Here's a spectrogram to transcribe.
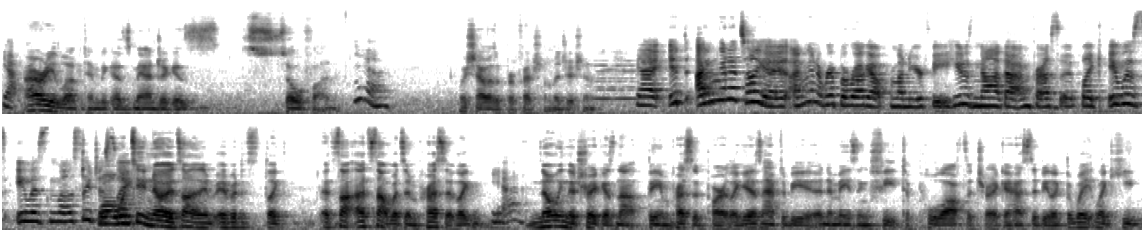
Yeah. I already loved him because magic is so fun. Yeah. Wish I was a professional magician. Yeah, it. I'm gonna tell you, I'm gonna rip a rug out from under your feet. He was not that impressive. Like it was, it was mostly just well, like, once you know it's not, but it's like it's not. That's not what's impressive. Like yeah, knowing the trick is not the impressive part. Like it doesn't have to be an amazing feat to pull off the trick. It has to be like the way like he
